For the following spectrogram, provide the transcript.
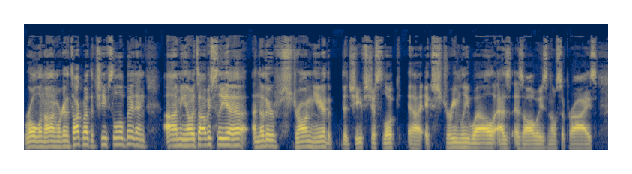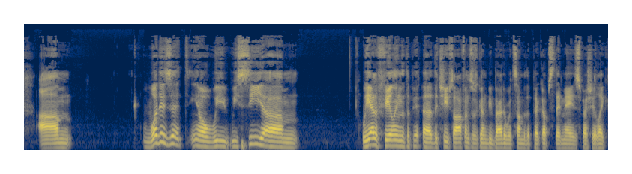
rolling on. We're going to talk about the Chiefs a little bit. And, um, you know, it's obviously uh, another strong year. The, the Chiefs just look uh, extremely well, as, as always, no surprise. Um, what is it? You know, we, we see, um, we had a feeling that the uh, the Chiefs' offense was going to be better with some of the pickups they made, especially like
